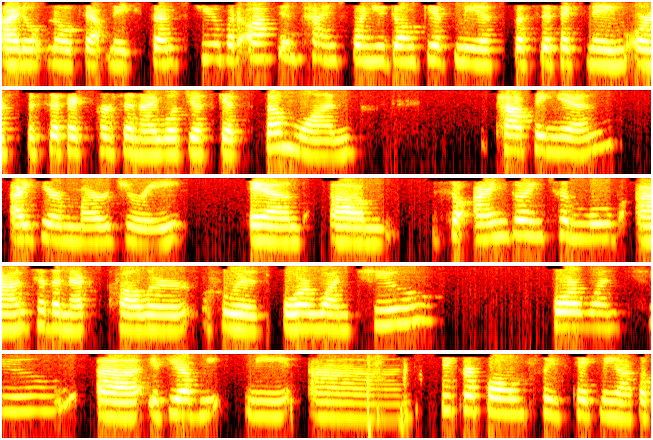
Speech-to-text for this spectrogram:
I don't know if that makes sense to you, but oftentimes when you don't give me a specific name or a specific person, I will just get someone popping in. I hear Marjorie, and um, so I'm going to move on to the next caller, who is 412. 412. Uh, if you have me, me on speakerphone, please take me off of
